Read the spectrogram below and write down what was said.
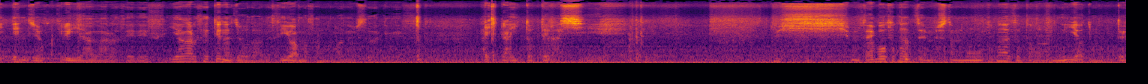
い、エンジンをかける嫌がらせです。嫌がらせっていうのは冗談です。岩間さんの真似をしただけです。はい、ライト照らし。よし。もうだいぶ遅くなっちゃいました。もう遅くなっちゃったからもういいやと思って。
